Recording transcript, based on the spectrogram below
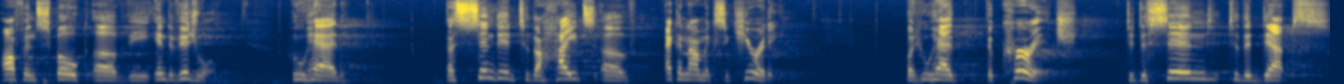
often spoke of the individual who had ascended to the heights of economic security, but who had the courage to descend to the depths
